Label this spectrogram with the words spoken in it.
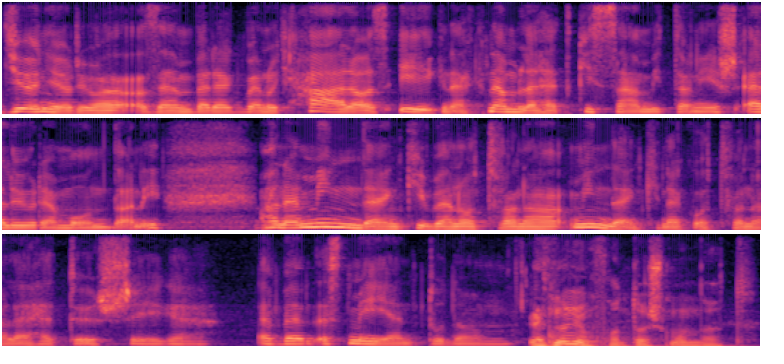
gyönyörű az emberekben, hogy hála az égnek nem lehet kiszámítani és előre mondani, hanem mindenkiben ott van a, mindenkinek ott van a lehetősége. Ebben ezt mélyen tudom. Ez nagyon fontos mondat.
